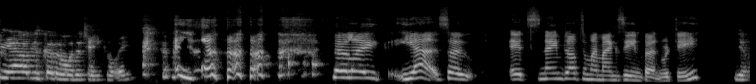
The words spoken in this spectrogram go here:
yeah, I'm just gonna order takeaway. so like yeah so it's named after my magazine burnt roti Yeah.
